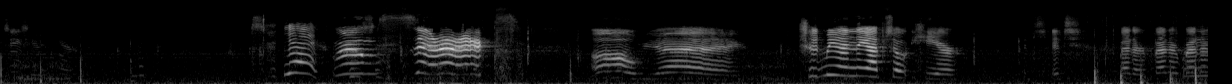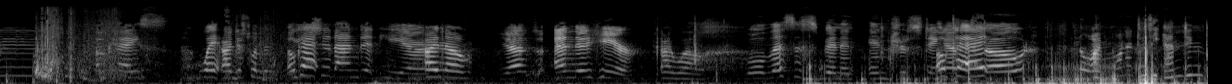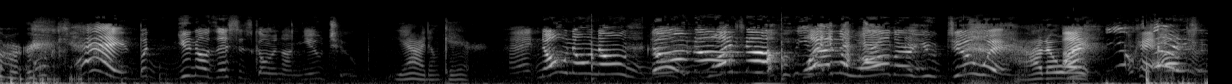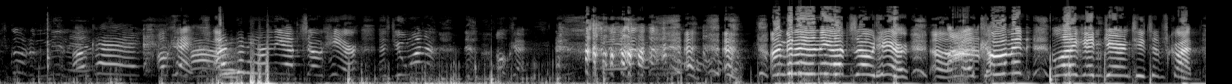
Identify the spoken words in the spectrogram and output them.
It's easier in here. Yay! Room six. Oh yay! Should we end the episode here? It's it's better, better, better. Okay. s- Wait, I just want to. We Okay. should end it here. I know. Yeah, end it here. I will. well, this has been an interesting Okay. episode. No, I want to do the ending part. Okay, but you know this is going on YouTube. yeah, I don't care. Hey, no, no, no, no, no, What? no. What in the world are you doing? How do I okay, I'll do it. Go to minutes. Okay. Okay, Bye. I'm gonna end the episode here. If you wanna, okay. I'm gonna end the episode here. Uh, comment, like, guaranteed subscribe.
